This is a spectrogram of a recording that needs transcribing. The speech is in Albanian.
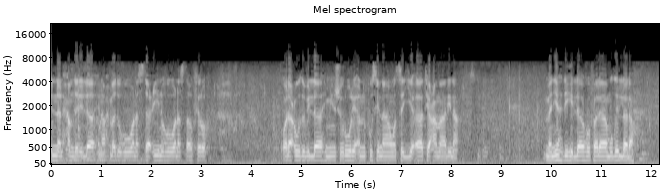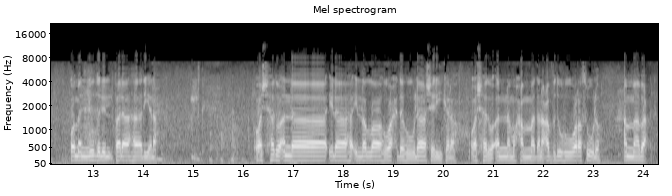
إن الحمد لله نحمده ونستعينه ونستغفره ونعوذ بالله من شرور أنفسنا وسيئات أعمالنا من يهده الله فلا مضل له ومن يضلل فلا هادي له واشهد ان لا اله الا الله وحده لا شريك له واشهد ان محمدا عبده ورسوله اما بعد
